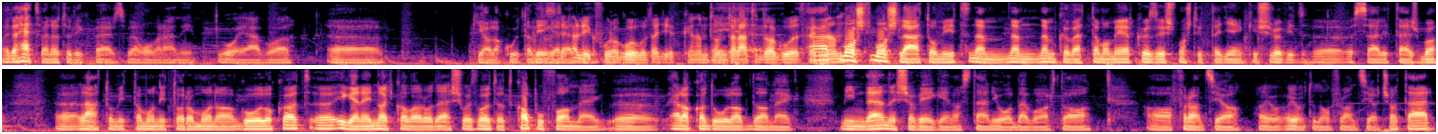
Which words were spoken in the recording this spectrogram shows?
majd a 75. percben Omráni góljával kialakult a végeredmény. Elég fura gól volt egyébként, nem tudom, te látod a gólt, vagy hát nem? Most, most látom itt, nem, nem, nem követtem a mérkőzést, most itt egy ilyen kis rövid összeállításba látom itt a monitoromon a gólokat. Igen, egy nagy kavarodás volt, volt ott kapufa, meg elakadó labda, meg minden, és a végén aztán jól bevarta a, a francia, ha jól, ha jól tudom, francia csatár.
